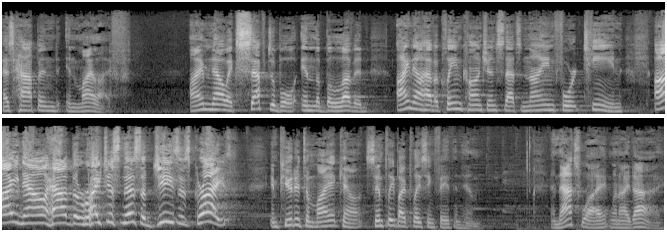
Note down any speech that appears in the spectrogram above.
has happened in my life. I'm now acceptable in the beloved. I now have a clean conscience. That's 914. I now have the righteousness of Jesus Christ imputed to my account simply by placing faith in him. And that's why when I die,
